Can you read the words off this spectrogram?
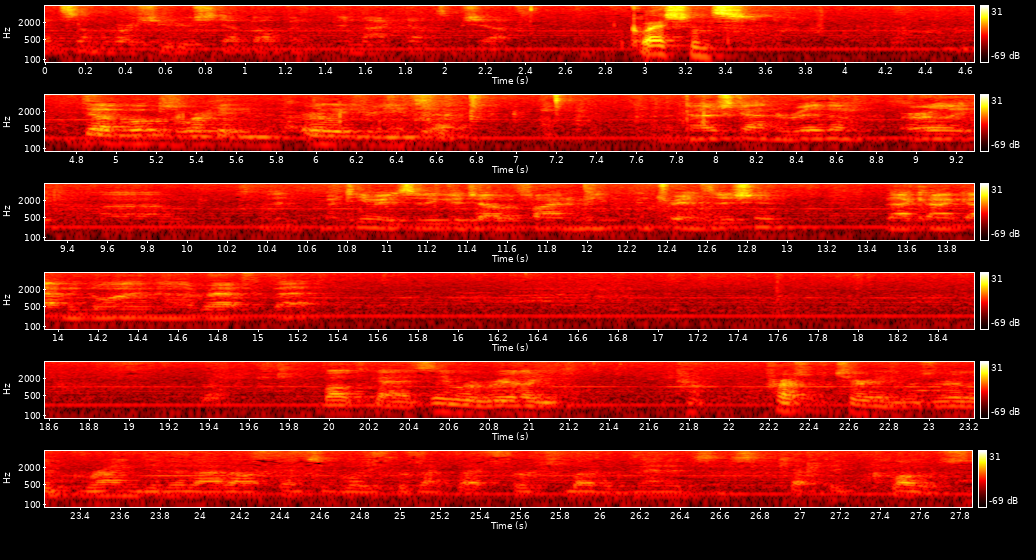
had some of our shooters step up and and knock down some shots. Questions? Doug, what was working early for you today? I just got in a rhythm early. Um, My teammates did a good job of finding me in transition. That kind of got me going uh, right off the bat. both guys, they were really, Presbyterian was really grinding it out offensively for about that first 11 minutes and kept it close.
